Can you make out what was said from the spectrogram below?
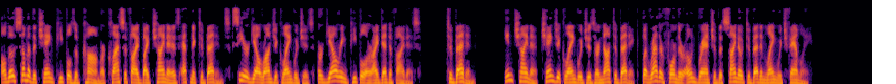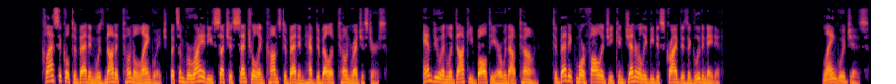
Although some of the Qiang peoples of Kham are classified by China as ethnic Tibetans, see Urgyalrangic languages, Urgyalring people are identified as Tibetan. In China, Qiangic languages are not Tibetic, but rather form their own branch of the Sino-Tibetan language family. Classical Tibetan was not a tonal language, but some varieties such as Central and Khams Tibetan have developed tone registers. Amdo and Ladakhi Balti are without tone. Tibetic morphology can generally be described as agglutinative. Languages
